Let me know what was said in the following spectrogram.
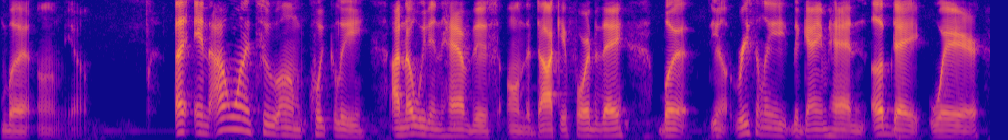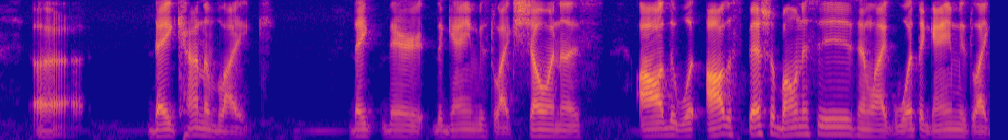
But um yeah. And I wanted to um quickly I know we didn't have this on the docket for today, but you know, recently the game had an update where uh they kind of like they they're the game is like showing us all the what all the special bonuses and like what the game is like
